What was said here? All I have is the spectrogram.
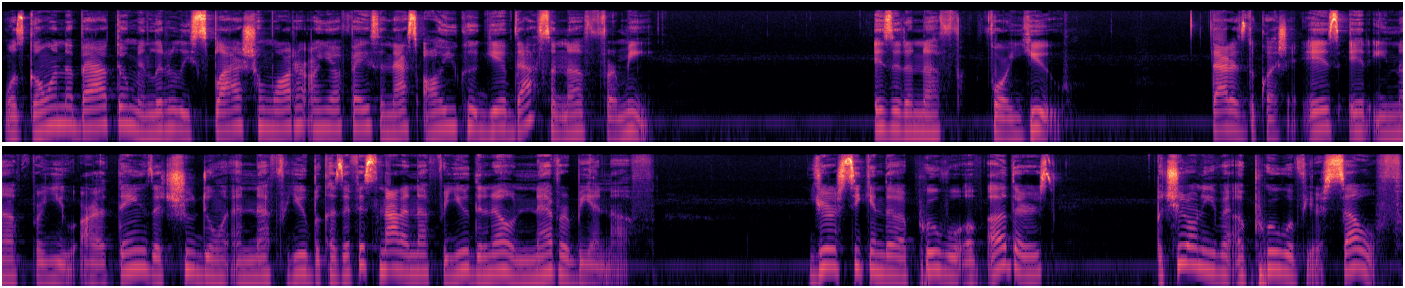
was go in the bathroom and literally splash some water on your face and that's all you could give, that's enough for me. Is it enough for you? That is the question. Is it enough for you? Are the things that you're doing enough for you? Because if it's not enough for you, then it'll never be enough. You're seeking the approval of others, but you don't even approve of yourself.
